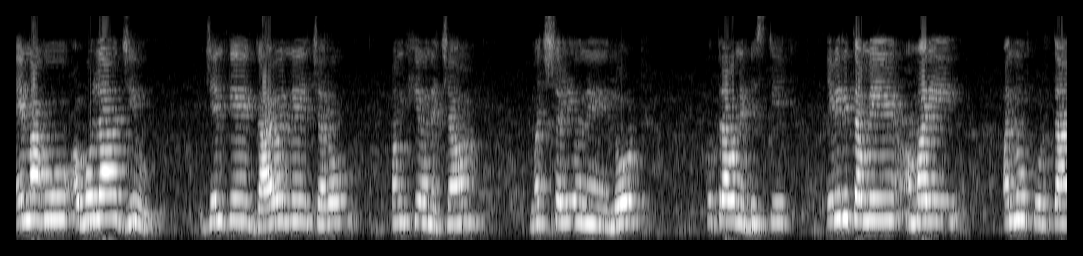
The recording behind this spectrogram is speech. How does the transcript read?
એમાં હું અબોલા જીવ જેમ કે ગાયોને ચરો, પંખીઓને ચણ મચ્છલીઓને લોટ, કૂતરાઓને બિસ્કિટ, એવી રીતે અમે અમારી અનુકૂળતા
